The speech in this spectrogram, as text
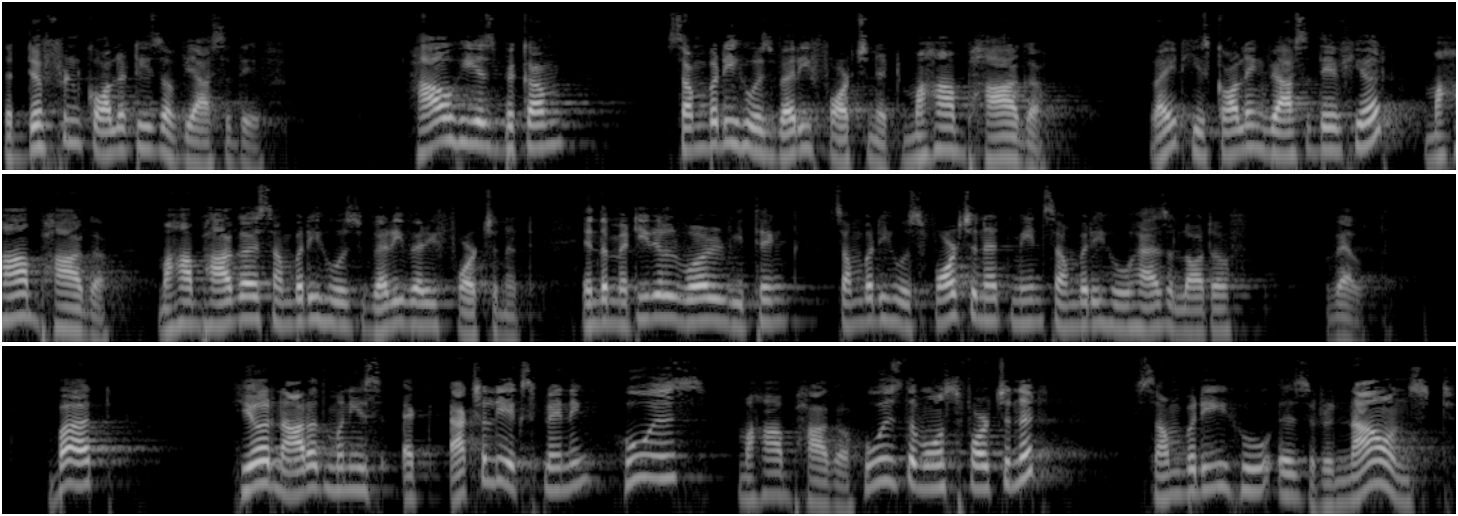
the different qualities of Vyasadeva. How he has become somebody who is very fortunate, Mahabhaga. Right? He's calling Vyasadeva here Mahabhaga. Mahabhaga is somebody who is very, very fortunate. In the material world, we think somebody who is fortunate means somebody who has a lot of wealth. But here Narad Muni is actually explaining who is Mahabhaga, who is the most fortunate somebody who is renounced,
